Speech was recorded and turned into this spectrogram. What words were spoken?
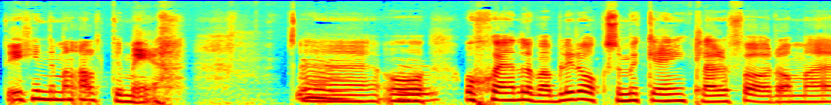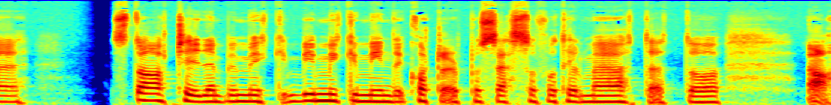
det hinner man alltid med. Mm. Uh, och, mm. och själva blir det också mycket enklare för dem uh, starttiden blir mycket, blir mycket mindre, kortare process att få till mötet och ja,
